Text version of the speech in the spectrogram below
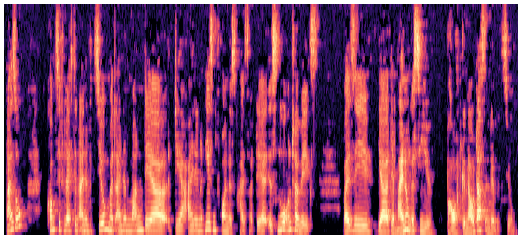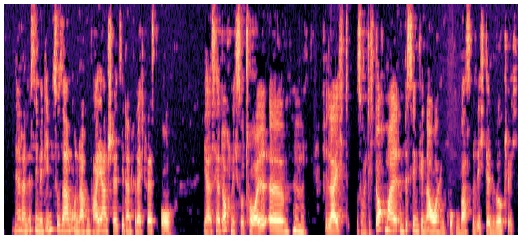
Also kommt sie vielleicht in eine Beziehung mit einem Mann, der, der einen Riesenfreundeskreis hat. Der ist nur unterwegs, weil sie ja der Meinung ist, sie braucht genau das in der Beziehung. Ja, dann ist sie mit ihm zusammen und nach ein paar Jahren stellt sie dann vielleicht fest, oh, ja, ist ja doch nicht so toll. Ähm, hm, vielleicht sollte ich doch mal ein bisschen genauer hingucken, was will ich denn wirklich?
